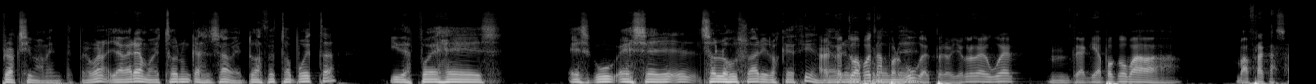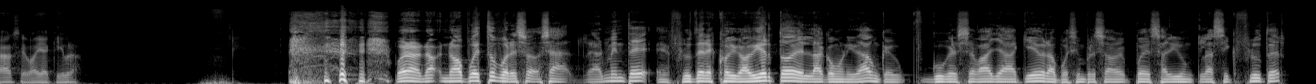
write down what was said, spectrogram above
próximamente. Pero bueno, ya veremos, esto nunca se sabe. Tú haces tu apuesta y después es es, Google, es el- son los usuarios los que deciden. Es que tú apuestas por Google, pero yo creo que Google mm, de aquí a poco va, va a fracasar, se va a ir a quiebra. Bueno, no, no apuesto por eso. O sea, realmente eh, Flutter es código abierto en la comunidad. Aunque Google se vaya a quiebra, pues siempre puede salir un Classic Flutter,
